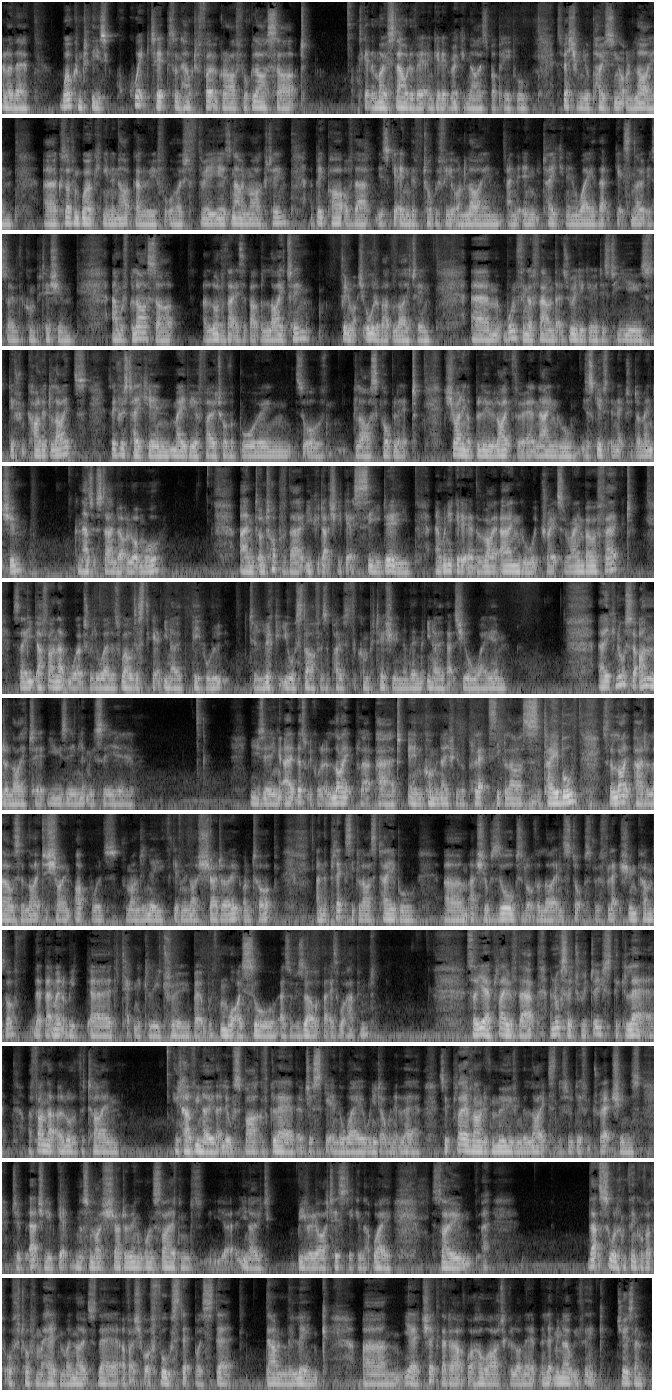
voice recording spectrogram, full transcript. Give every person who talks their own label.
Speaker 1: Hello there. Welcome to these quick tips on how to photograph your glass art to get the most out of it and get it recognised by people, especially when you're posting it online. Because uh, I've been working in an art gallery for almost three years now in marketing. A big part of that is getting the photography online and in, taken in a way that gets noticed over the competition. And with glass art, a lot of that is about the lighting, pretty much all about the lighting. Um, one thing I've found that is really good is to use different coloured lights. So if you're just taking maybe a photo of a boring sort of glass goblet, shining a blue light through it at an angle, it just gives it an extra dimension and has it stand out a lot more. And on top of that, you could actually get a CD, and when you get it at the right angle, it creates a rainbow effect. So I found that works really well as well, just to get you know people to look at your stuff as opposed to the competition and then you know that's your way in. Uh, you can also underlight it using, let me see here, using, a, that's what we call it, a light pad in combination with a plexiglass table. So the light pad allows the light to shine upwards from underneath, giving a nice shadow on top. And the plexiglass table um, actually absorbs a lot of the light and stops the reflection comes off. That, that might not be uh, technically true, but from what I saw as a result, that is what happened. So yeah, play with that. And also to reduce the glare, I found that a lot of the time you'd have, you know, that little spark of glare that would just get in the way when you don't want it there. So play around with moving the lights into different directions to actually get some nice shadowing on one side and, you know, be very artistic in that way. So that's all I can think of off the top of my head in my notes there. I've actually got a full step by step down in the link. Um, yeah, check that out. I've got a whole article on it and let me know what you think. Cheers then.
